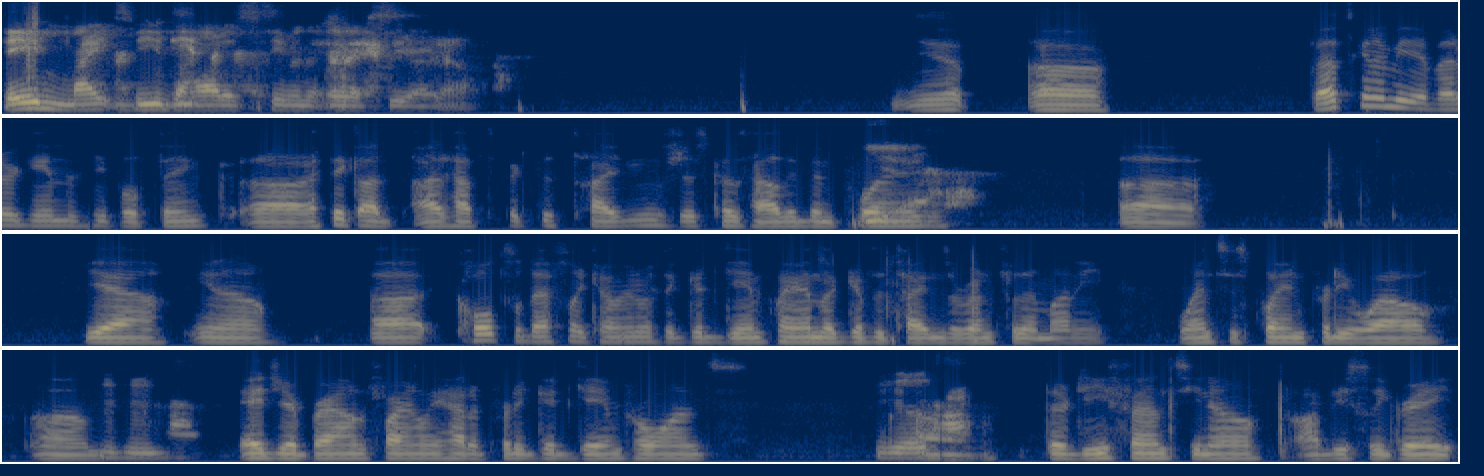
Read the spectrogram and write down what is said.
They might be the hottest team in the AFC right now. Yep. Uh that's gonna be a better game than people think. Uh, I think I'd I'd have to pick the Titans just because how they've been playing. Yeah. Uh, yeah, you know, uh, Colts will definitely come in with a good game plan. They'll give the Titans a run for their money. Wentz is playing pretty well. Um, mm-hmm. AJ Brown finally had a pretty good game for once. Yeah. Um, their defense, you know, obviously great.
